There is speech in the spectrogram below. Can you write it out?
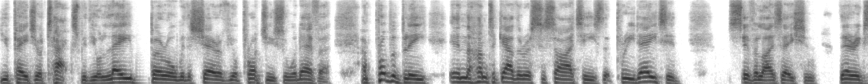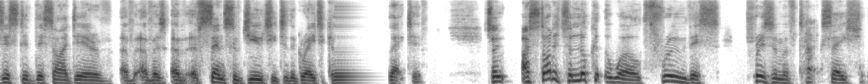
you paid your tax with your labor or with a share of your produce or whatever. And probably in the hunter-gatherer societies that predated civilization, there existed this idea of, of, of, of a sense of duty to the greater collective. So I started to look at the world through this prism of taxation.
